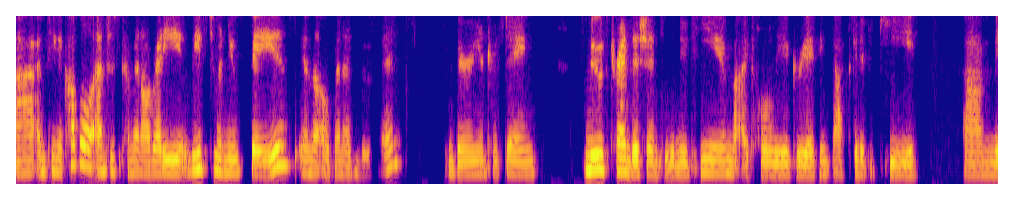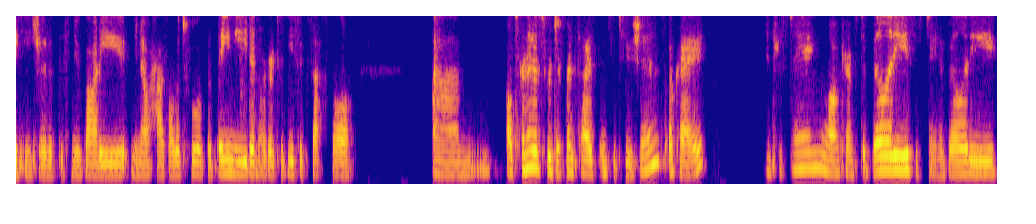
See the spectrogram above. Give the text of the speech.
uh, I'm seeing a couple answers come in already. Leads to a new phase in the open ed movement. Very interesting. Smooth transition to the new team. I totally agree. I think that's going to be key. Um, making sure that this new body, you know, has all the tools that they need in order to be successful. Um, alternatives for different sized institutions. Okay. Interesting. Long-term stability, sustainability,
